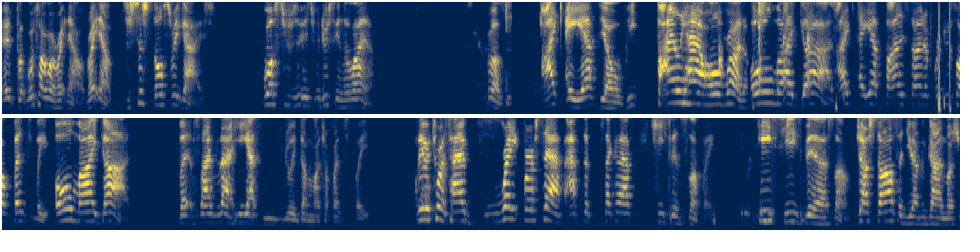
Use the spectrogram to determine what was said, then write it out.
eh, but we're talking about right now. Right now, just just those three guys. Who else is producing in the lineup? Who else? IKF, yo, he finally had a home run. Oh my god. Ike AF finally started to produce offensively. Oh my god. But aside from that, he hasn't really done much offensively. Gleyber Torres had a great first half. After second half, he's been slumping. He's he's been a slump. Josh Donaldson, you haven't gotten much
